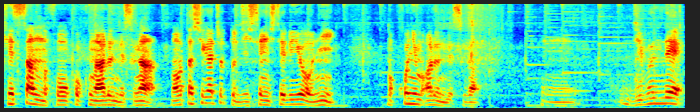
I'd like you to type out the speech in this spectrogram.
決算の報告があるんですが、まあ、私がちょっと実践しているようにまあ、ここにもあるんですが、えー、自分で、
